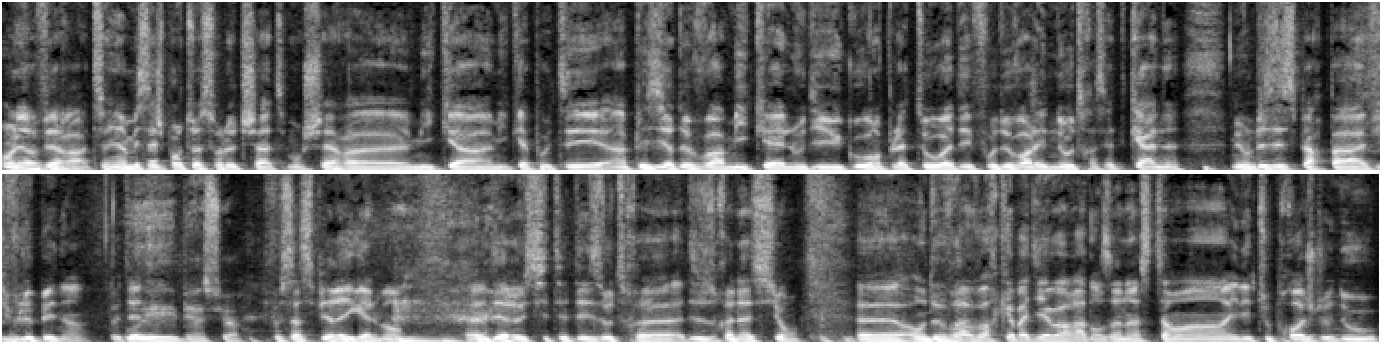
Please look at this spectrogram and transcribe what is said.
On les reverra. Tiens, il y a un message pour toi sur le chat, mon cher euh, Mika, Mika Poté. Un plaisir de voir Mickaël, nous dit Hugo, en plateau, à défaut de voir les nôtres à cette canne. Mais on ne désespère pas. Vive le Bénin. Peut-être. Oui, bien sûr. Il faut s'inspirer également euh, des réussites des autres, euh, des autres nations. On devrait avoir Kaba Diawara dans un instant. hein. Il est tout proche de nous.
